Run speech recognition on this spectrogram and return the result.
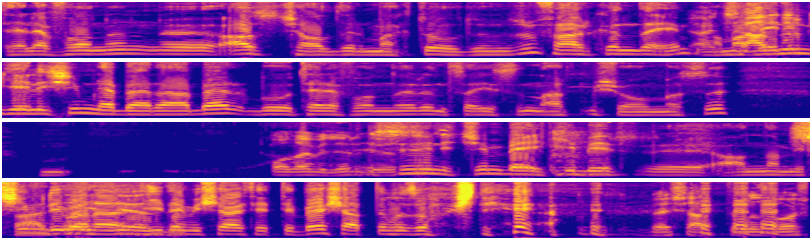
telefonun e, az çaldırmakta olduğunuzun farkındayım. Yani Ama çaldır- benim gelişimle beraber bu telefonların sayısının artmış olması Olabilir diyorsunuz. sizin için belki bir e, anlam ifade Şimdi bana. Didem işaret etti. 5 hattımız var diye. 5 hattımız boş.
